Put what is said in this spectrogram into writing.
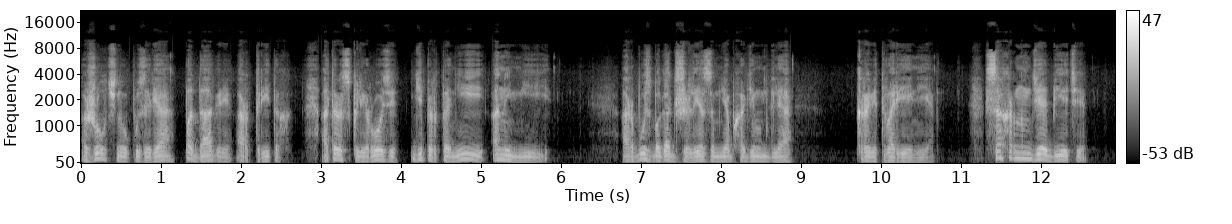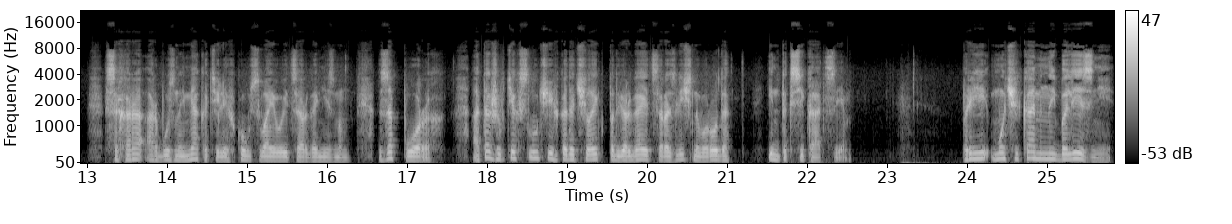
желчного пузыря, подагре, артритах, атеросклерозе, гипертонии, анемии. Арбуз богат железом, необходимым для кроветворения. Сахарном диабете, сахара арбузной мякоти легко усваивается организмом, запорах, а также в тех случаях, когда человек подвергается различного рода интоксикациям. При мочекаменной болезни,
